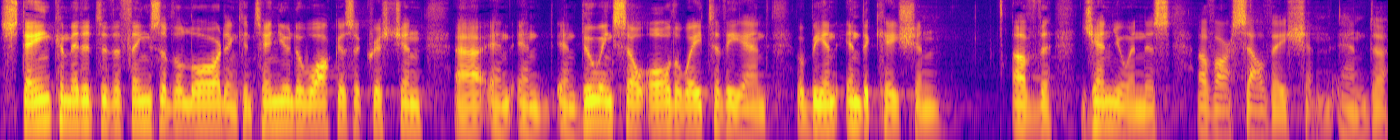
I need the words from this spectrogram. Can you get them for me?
staying committed to the things of the Lord and continuing to walk as a Christian uh, and, and, and doing so all the way to the end would be an indication of the genuineness of our salvation. And uh,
